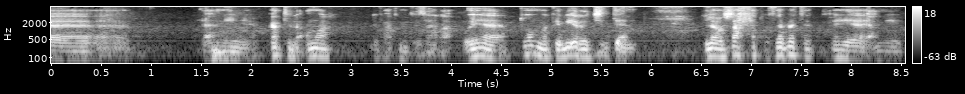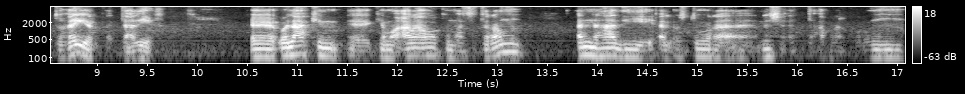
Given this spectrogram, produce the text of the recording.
آه، يعني قتل عمر لفاطمة الزهراء. وهي تهمة كبيرة جدا. لو صحت وثبتت فهي يعني تغير التاريخ. آه، ولكن آه، كما أرى وكما سترون أن هذه الأسطورة نشأت عبر القرون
